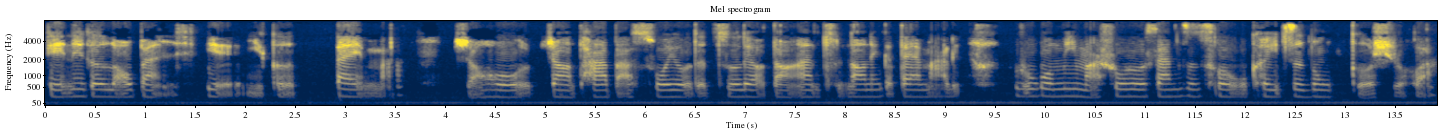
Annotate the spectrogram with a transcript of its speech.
给那个老板写一个代码，然后让他把所有的资料档案存到那个代码里。如果密码输入三次错误，可以自动格式化，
